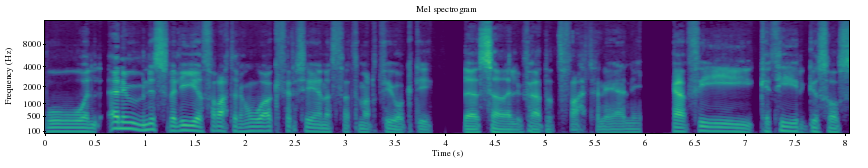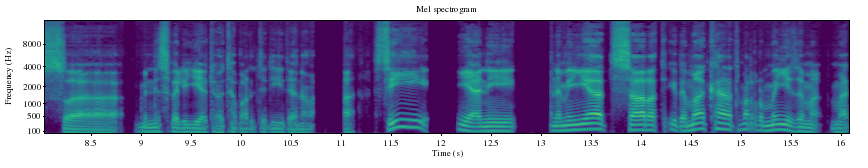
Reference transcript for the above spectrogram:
والانمي بالنسبة لي صراحة هو أكثر شيء أنا استثمرت فيه وقتي السنة اللي فاتت صراحة يعني كان في كثير قصص آه بالنسبة لي تعتبر جديدة نوعا. في يعني أنميات صارت إذا ما كانت مرة مميزة ما ما.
